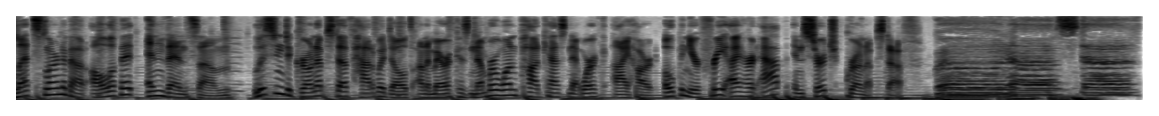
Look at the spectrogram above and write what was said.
Let's learn about all of it and then some. Listen to Grown Up Stuff How to Adult on America's number one podcast network, iHeart. Open your free iHeart app and search Grown Up Stuff. Grown Up Stuff.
